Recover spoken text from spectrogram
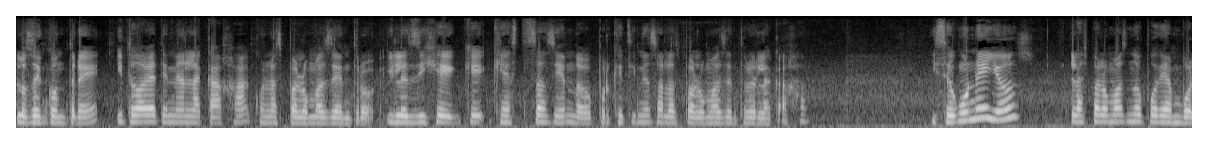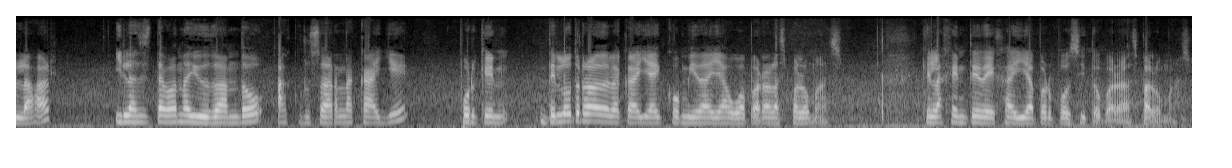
los encontré y todavía tenían la caja con las palomas dentro. Y les dije, ¿qué, ¿qué, estás haciendo? ¿Por qué tienes a las palomas dentro de la caja? Y según ellos, las palomas no podían volar y las estaban ayudando a cruzar la calle porque del otro lado de la calle hay comida y agua para las palomas que la gente deja ahí a propósito para las palomas.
